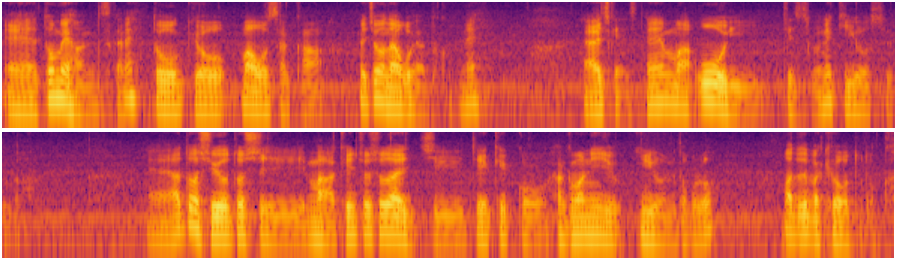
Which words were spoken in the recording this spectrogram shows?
えー東名阪ですかね。東京、まあ、大阪一応名古屋とかもね愛知県ですね。まあ多いですよね企業数が。えーあとは主要都市まあ県庁所在地で結構100万人いるようなところ、まあ、例えば京都とか、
